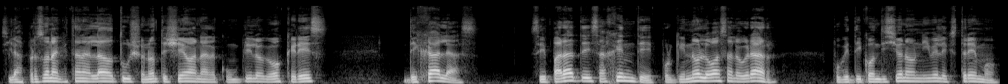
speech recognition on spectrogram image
Si las personas que están al lado tuyo no te llevan a cumplir lo que vos querés, dejalas. Separate de esa gente porque no lo vas a lograr, porque te condiciona a un nivel extremo.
